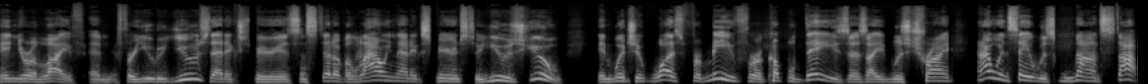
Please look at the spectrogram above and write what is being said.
in your life. And for you to use that experience instead of allowing that experience to use you, in which it was for me for a couple days as I was trying. I wouldn't say it was nonstop,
